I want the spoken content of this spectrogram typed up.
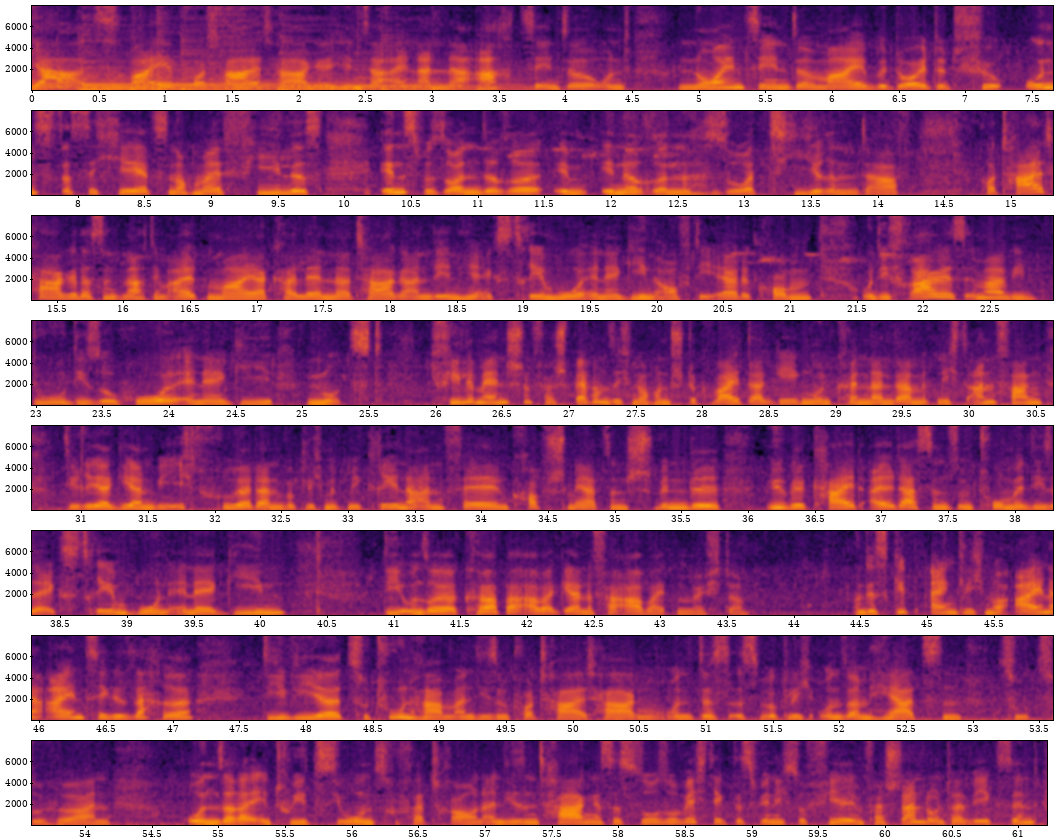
Ja, zwei Portaltage hintereinander, 18. und 19. Mai, bedeutet für uns, dass sich hier jetzt nochmal vieles, insbesondere im Inneren, sortieren darf. Portaltage, das sind nach dem alten Maya-Kalender Tage, an denen hier extrem hohe Energien auf die Erde kommen. Und die Frage ist immer, wie du diese hohe Energie nutzt. Viele Menschen versperren sich noch ein Stück weit dagegen und können dann damit nichts anfangen. Die reagieren wie ich früher dann wirklich mit Migräneanfällen, Kopfschmerzen, Schwindel, Übelkeit. All das sind Symptome dieser extrem hohen Energien, die unser Körper aber gerne verarbeiten möchte. Und es gibt eigentlich nur eine einzige Sache, die wir zu tun haben an diesen Portaltagen. Und das ist wirklich unserem Herzen zuzuhören, unserer Intuition zu vertrauen. An diesen Tagen ist es so, so wichtig, dass wir nicht so viel im Verstand unterwegs sind,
